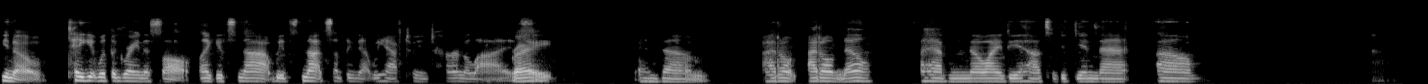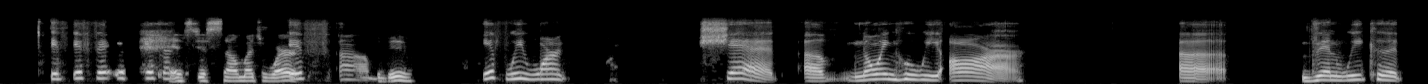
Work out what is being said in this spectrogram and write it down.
you know take it with a grain of salt. Like it's not it's not something that we have to internalize. Right. And um i don't i don't know. I have no idea how to begin that. Um if if, the, if, if it's just so much work if um to do. if we weren't shed of knowing who we are uh then we could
